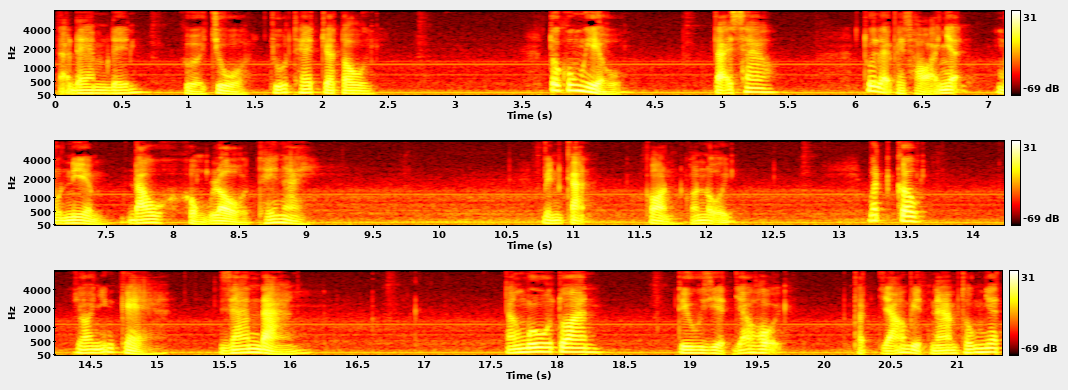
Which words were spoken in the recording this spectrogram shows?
đã đem đến cửa chùa chút hết cho tôi. Tôi không hiểu tại sao tôi lại phải thỏa nhận một niềm đau khổng lồ thế này. Bên cạnh còn có nỗi bất công do những kẻ gian đảng đang mưu toan tiêu diệt giáo hội Phật giáo Việt Nam thống nhất.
